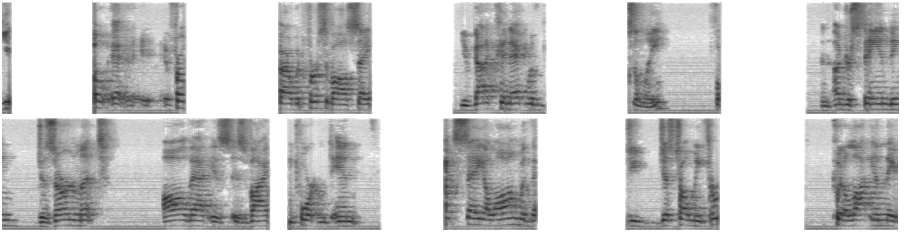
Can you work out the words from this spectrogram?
Yeah. So, uh, from I would first of all say you've got to connect with personally for an understanding, discernment. All that is is vital important. And I might say, along with that, you just told me through, put a lot in there.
